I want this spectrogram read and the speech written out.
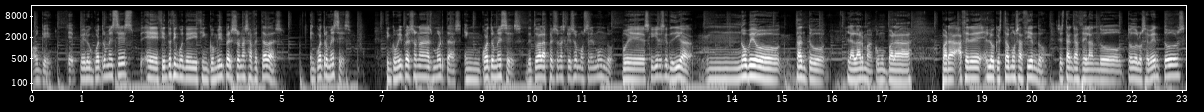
ok. Eh, pero en cuatro meses, 155.000 personas afectadas. En cuatro meses. 5.000 personas muertas en 4 meses de todas las personas que somos en el mundo, pues, ¿qué quieres que te diga? Mm, no veo tanto la alarma como para para hacer lo que estamos haciendo. Se están cancelando todos los eventos,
